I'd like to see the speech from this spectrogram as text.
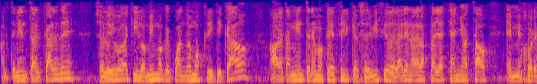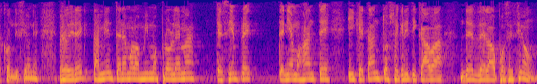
Al teniente alcalde se lo digo de aquí, lo mismo que cuando hemos criticado, ahora también tenemos que decir que el servicio de la arena de las playas este año ha estado en mejores condiciones. Pero diré que también tenemos los mismos problemas que siempre teníamos antes y que tanto se criticaba desde la oposición.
